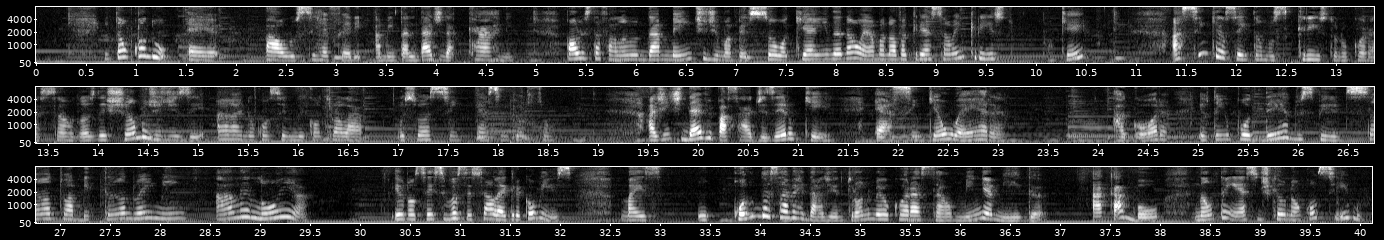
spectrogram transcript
Então, quando é, Paulo se refere à mentalidade da carne, Paulo está falando da mente de uma pessoa que ainda não é uma nova criação em Cristo, ok? Assim que aceitamos Cristo no coração, nós deixamos de dizer, ai, não consigo me controlar, eu sou assim, é assim que eu sou. A gente deve passar a dizer o que? É assim que eu era. Agora eu tenho o poder do Espírito Santo habitando em mim. Aleluia! Eu não sei se você se alegra com isso, mas o, quando essa verdade entrou no meu coração, minha amiga, acabou. Não tem essa de que eu não consigo.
